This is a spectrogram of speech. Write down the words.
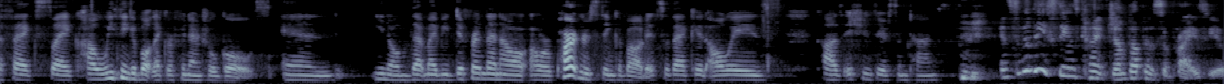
affects like how we think about like our financial goals, and you know that might be different than how our partners think about it, so that could always cause issues there sometimes. And some of these things kind of jump up and surprise you.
